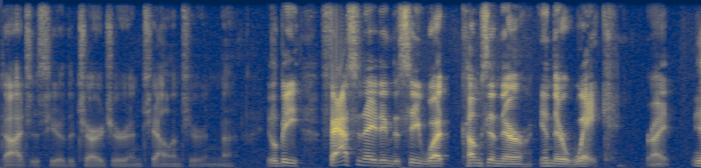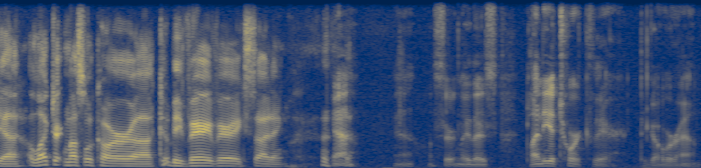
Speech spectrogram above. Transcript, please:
Dodges here, the Charger and Challenger, and uh, it'll be fascinating to see what comes in their in their wake. Right? Yeah, electric muscle car uh, could be very very exciting. yeah, yeah. Well, certainly, there's plenty of torque there to go around.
